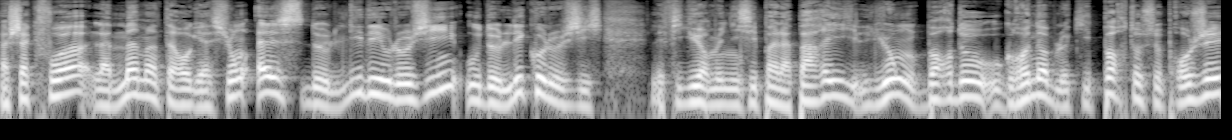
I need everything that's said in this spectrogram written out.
À chaque fois, la même interrogation, est-ce de l'idéologie ou de l'écologie? Les figures municipales à Paris, Lyon, Bordeaux ou Grenoble qui portent ce projet,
